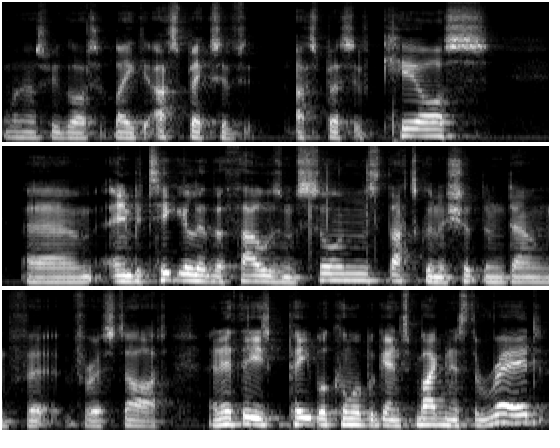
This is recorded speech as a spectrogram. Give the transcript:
what else we got? Like aspects of aspects of chaos. Um, in particular, the Thousand Sons, that's going to shut them down for, for a start. And if these people come up against Magnus the Red,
